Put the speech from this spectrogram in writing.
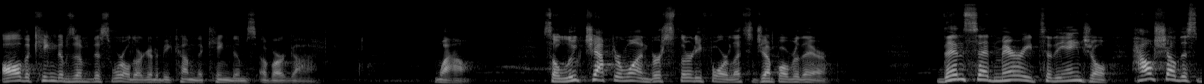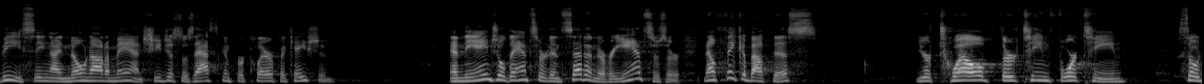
all the kingdoms of this world are going to become the kingdoms of our God. Wow. So, Luke chapter 1, verse 34, let's jump over there. Then said Mary to the angel, How shall this be, seeing I know not a man? She just was asking for clarification. And the angel answered and said unto her, He answers her. Now, think about this. You're 12, 13, 14. So,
